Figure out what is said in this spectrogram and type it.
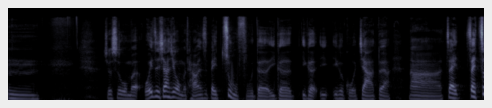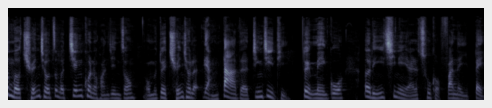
嗯。就是我们，我一直相信我们台湾是被祝福的一个一个一一个国家，对啊。那在在这么全球这么艰困的环境中，我们对全球的两大的经济体，对美国二零一七年以来的出口翻了一倍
